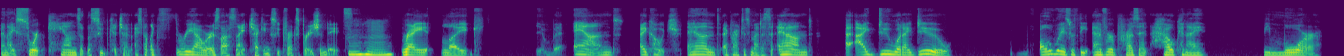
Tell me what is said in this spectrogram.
and i sort cans at the soup kitchen i spent like three hours last night checking soup for expiration dates Mhm. right like and i coach and i practice medicine and I, I do what i do always with the ever present how can i be more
